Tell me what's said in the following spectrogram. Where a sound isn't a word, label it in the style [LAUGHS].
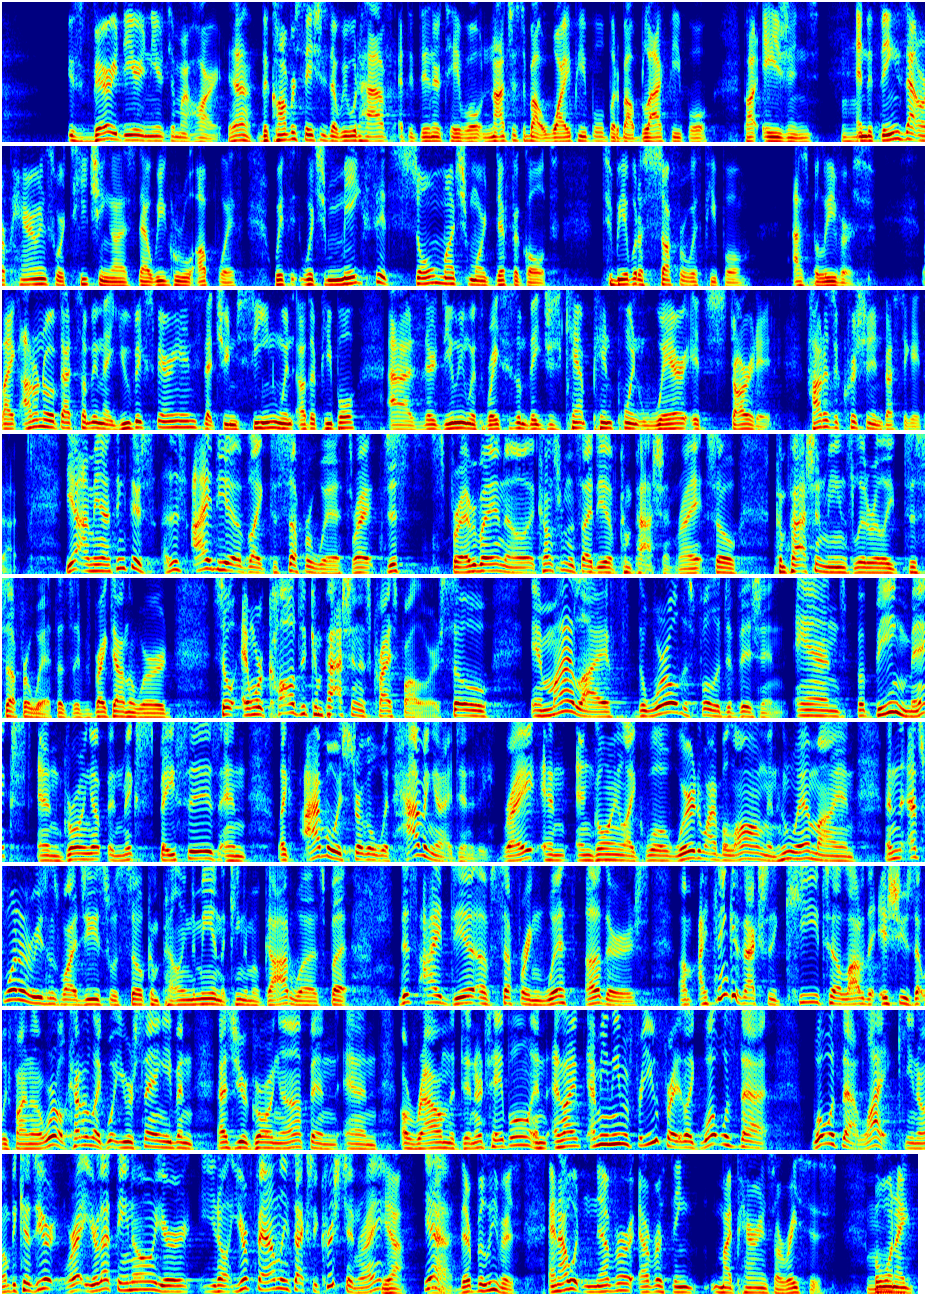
is very dear and near to my heart. Yeah. the conversations that we would have at the dinner table, not just about white people, but about black people, about Asians, Mm-hmm. and the things that our parents were teaching us that we grew up with, with which makes it so much more difficult to be able to suffer with people as believers. Like, I don't know if that's something that you've experienced, that you've seen when other people, as they're dealing with racism, they just can't pinpoint where it started. How does a Christian investigate that? Yeah, I mean, I think there's this idea of like to suffer with, right? Just for everybody to know, it comes from this idea of compassion, right? So compassion means literally to suffer with. That's if you break down the word. So, and we're called to compassion as Christ followers. So in my life, the world is full of division and, but being mixed and growing up in mixed spaces and like I've always struggled with having an identity, right? And, and going like, well, where do I belong and who am I? And, and that's one of the reasons why Jesus was so compelling to me and the kingdom of God was, but this idea of suffering with others, um, I think is actually key to a lot of the issues that we find in the world. Kind of like what you were saying, even as you're growing up and and around the dinner table, and and I I mean even for you, Freddie, like what was that? What was that like? You know, because you're right, you're Latino, you're you know your family's actually Christian, right? Yeah, yeah, they're believers, and I would never ever think my parents are racist. But when I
